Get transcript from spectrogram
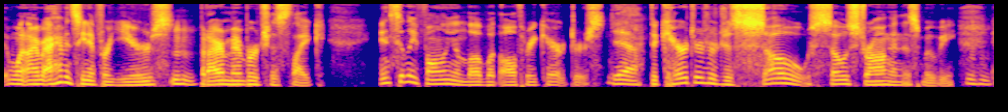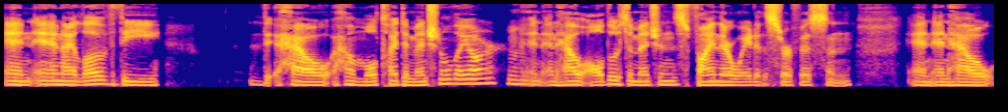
Uh, when I, I haven't seen it for years, Mhm. but I remember just like instantly falling in love with all three characters. yeah The characters are just so so strong in this movie, Mhm. and and I love the. The, how how multidimensional they are, Mhm. and, and how all those dimensions find their way to the surface, and and and how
